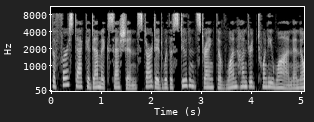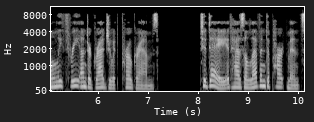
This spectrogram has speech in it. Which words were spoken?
The first academic session started with a student strength of 121 and only three undergraduate programs. Today it has 11 departments,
